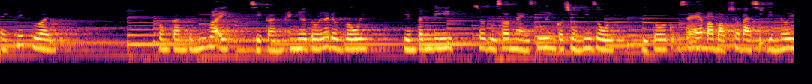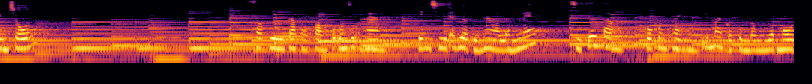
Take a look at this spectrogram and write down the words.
anh khiết cười. Không cần tôi như vậy, chỉ cần anh nhớ tới là được rồi. Yên tâm đi, cho dù sau này sư huynh có chuyển đi rồi, thì tôi cũng sẽ bao bọc cho bà chị đến nơi đến chốn. Sau khi ra khỏi phòng của ôn dụ Hàn, Tĩnh Chi đã hiểu thế nào là lấm lét, chỉ tiếc rằng cô không thành nhìn kỹ mặt của từng đồng nghiệp một,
